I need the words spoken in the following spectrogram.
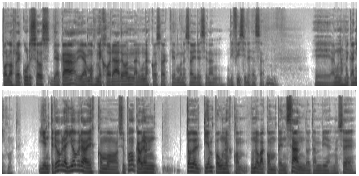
por los recursos de acá, digamos, mejoraron algunas cosas que en Buenos Aires eran difíciles de hacer. Mm. Eh, algunos mecanismos. Y entre obra y obra es como, supongo que habrá un, todo el tiempo uno, es uno va compensando también, no sé,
